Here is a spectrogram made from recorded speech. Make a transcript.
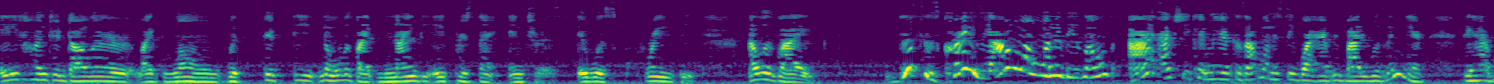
eight hundred dollar like loan with fifty. No, it was like ninety eight percent interest. It was crazy. I was like, this is crazy. I don't want one of these loans. I actually came here because I want to see why everybody was in here. They have,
